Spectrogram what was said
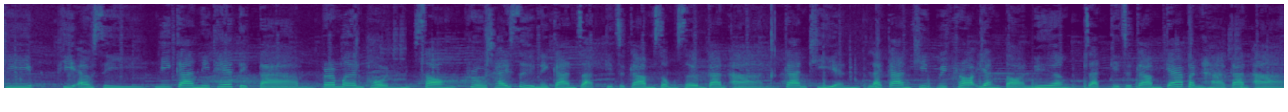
ชีพ PLC มีการนิเทศติดตาม ประเมินผล 2. ครูใช้สื่อในการจัดกิจกรรมส่งเสริมการอ่าน การเขียน และการคิดวิเคราะห์อย่างต่อเนื่อง จัดกิจกรรมแก้ปัญหาการอ่าน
